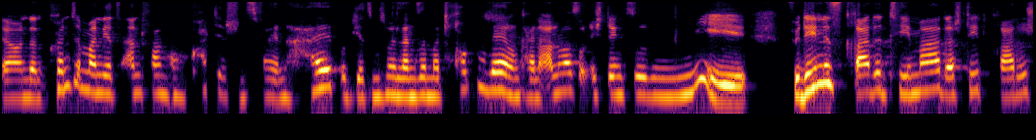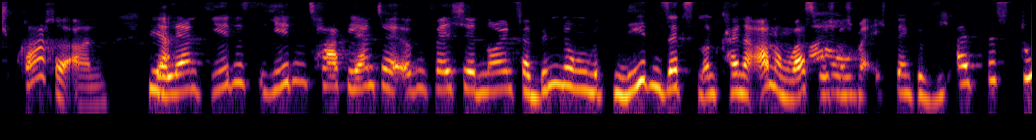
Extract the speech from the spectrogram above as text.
Ja, und dann könnte man jetzt anfangen, oh Gott, der ist schon zweieinhalb und jetzt muss man langsam mal trocken werden und keine Ahnung was. Und ich denke so, nee, für den ist gerade Thema, da steht gerade Sprache an. Ja. Der lernt jedes, jeden Tag lernt er irgendwelche neuen Verbindungen mit Nebensätzen und keine Ahnung was, wow. wo ich manchmal echt denke, wie alt bist du?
